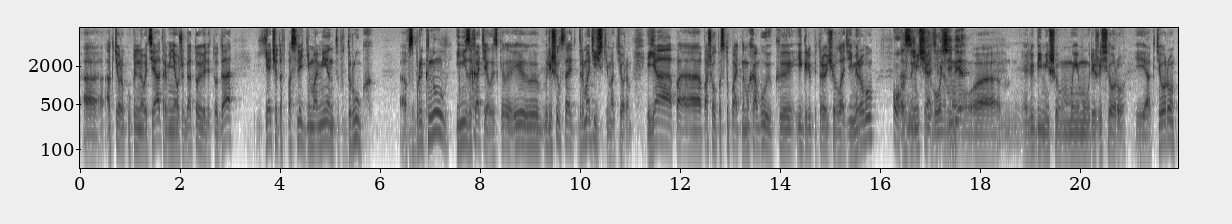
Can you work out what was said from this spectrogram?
э, актера кукольного театра, меня уже готовили туда. Я что-то в последний момент вдруг э, взбрыкнул и не захотел. И решил стать драматическим актером. И я пошел поступать на Маховую к Игорю Петровичу Владимирову, Ох, замечательному, себе. Любимейшему моему режиссеру и актеру.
